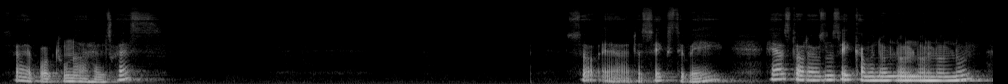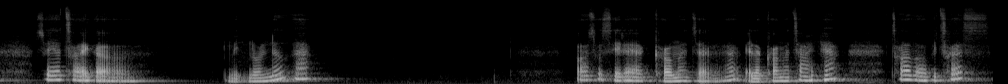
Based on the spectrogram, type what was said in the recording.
Så har jeg brugt 150. Så er der 6 tilbage. Her står der jo sådan set 0,00000. Så jeg trækker mit 0 ned her. Og så sætter jeg kommatal her, eller kommategn her. 30 op i 60.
